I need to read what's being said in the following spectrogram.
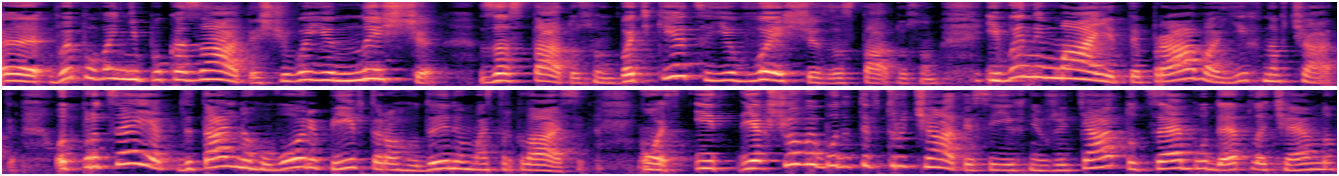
Е, ви повинні показати, що ви є нижче за статусом. Батьки це є вище за статусом. І ви не маєте права їх навчати. От про це я детально говорю півтора години в майстер-класі. Ось, І якщо ви будете втручатися їхнє в життя, то це буде плачевно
